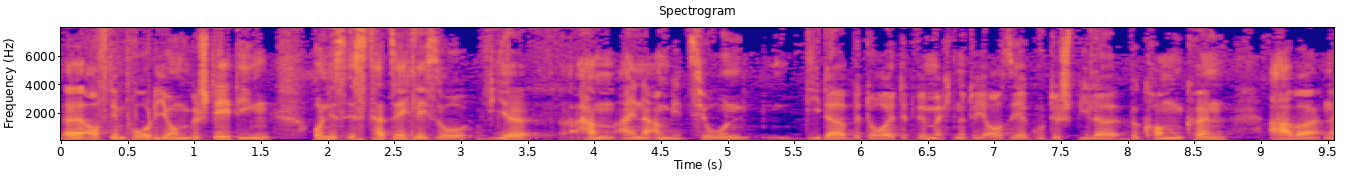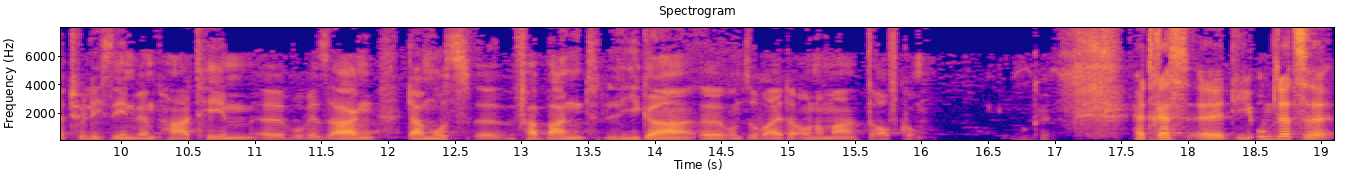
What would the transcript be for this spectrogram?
äh, auf dem Podium bestätigen. Und es ist tatsächlich so, wir haben eine Ambition, die da bedeutet, wir möchten natürlich auch sehr gute Spieler bekommen können, aber natürlich sehen wir ein paar Themen, wo wir sagen, da muss Verband, Liga und so weiter auch nochmal drauf gucken. Okay. Herr Tress, die Umsätze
